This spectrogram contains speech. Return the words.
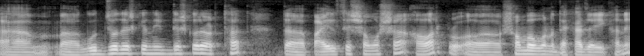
আহ, নির্দেশ করে অর্থাৎ পাইলসের সমস্যা হওয়ার সম্ভাবনা দেখা যায় এখানে।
